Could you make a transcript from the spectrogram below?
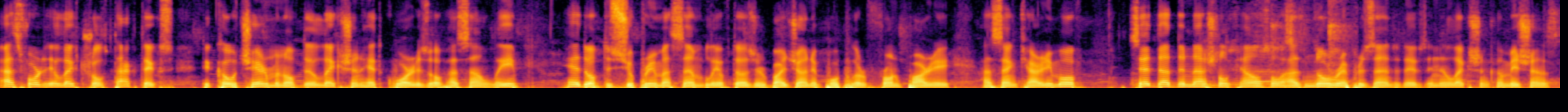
As for the electoral tactics, the co-chairman of the election headquarters of Hasanli, head of the Supreme Assembly of the Azerbaijani Popular Front Party, Hassan Karimov, said that the National Council has no representatives in election commissions.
